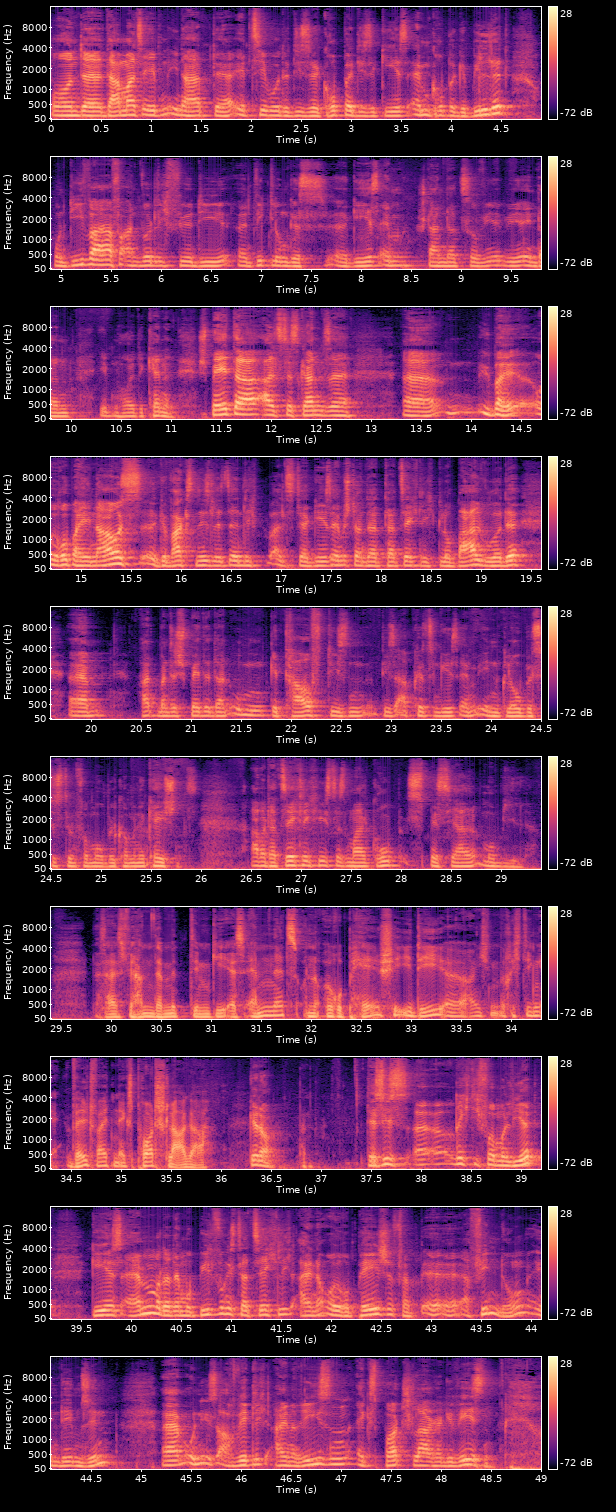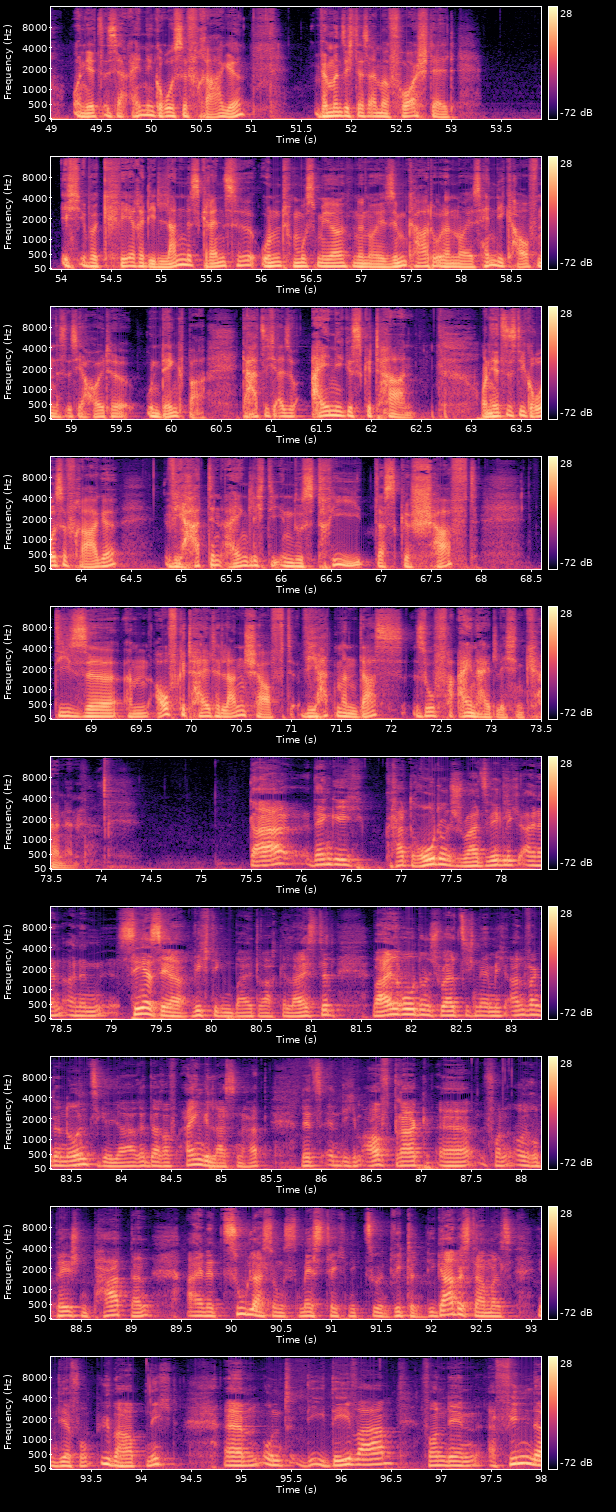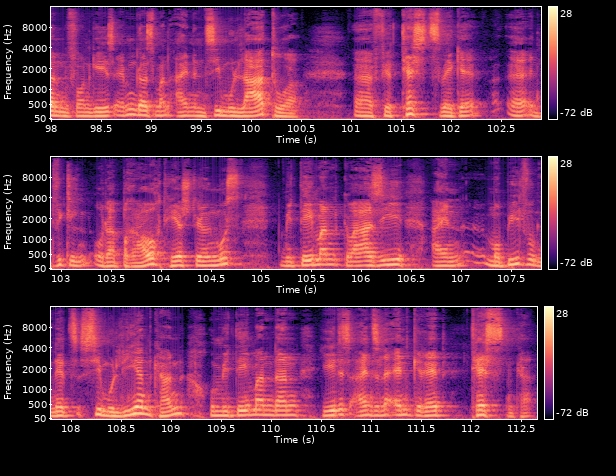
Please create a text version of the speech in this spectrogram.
Und äh, damals eben innerhalb der ETSI wurde diese Gruppe, diese GSM-Gruppe gebildet und die war verantwortlich für die Entwicklung des äh, GSM-Standards, so wie wir ihn dann eben heute kennen. Später, als das Ganze äh, über Europa hinaus äh, gewachsen ist, letztendlich als der GSM-Standard tatsächlich global wurde, ähm, hat man das später dann umgetauft, diesen, diese Abkürzung GSM in Global System for Mobile Communications. Aber tatsächlich hieß es mal Group Special Mobil. Das heißt, wir haben da mit dem GSM-Netz eine europäische Idee, äh, eigentlich einen richtigen weltweiten Exportschlager. Genau. Das ist äh, richtig formuliert. GSM oder der Mobilfunk ist tatsächlich eine europäische Ver äh, Erfindung in dem Sinn ähm, und ist auch wirklich ein riesen Exportschlager gewesen. Und jetzt ist ja eine große Frage, wenn man sich das einmal vorstellt, ich überquere die Landesgrenze und muss mir eine neue SIM-Karte oder ein neues Handy kaufen. Das ist ja heute undenkbar. Da hat sich also einiges getan. Und jetzt ist die große Frage, wie hat denn eigentlich die Industrie das geschafft, diese ähm, aufgeteilte Landschaft, wie hat man das so vereinheitlichen können? Da denke ich, hat Rot und Schwarz wirklich einen, einen sehr, sehr wichtigen Beitrag geleistet, weil Rot und Schwarz sich nämlich Anfang der 90er Jahre darauf eingelassen hat, letztendlich im Auftrag äh, von europäischen Partnern eine Zulassungsmesstechnik zu entwickeln. Die gab es damals in der Form überhaupt nicht. Ähm, und die Idee war von den Erfindern von GSM, dass man einen Simulator äh, für Testzwecke entwickeln oder braucht, herstellen muss, mit dem man quasi ein Mobilfunknetz simulieren kann und mit dem man dann jedes einzelne Endgerät testen kann.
